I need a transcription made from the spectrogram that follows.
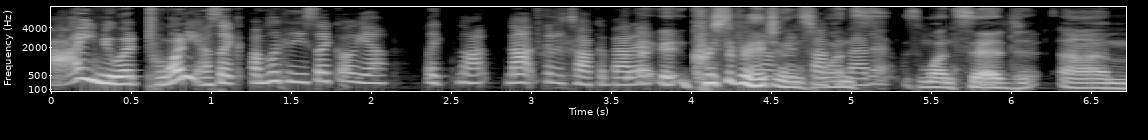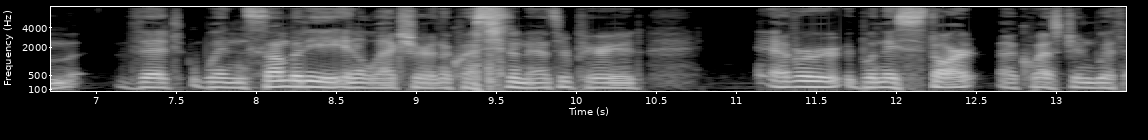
I knew at 20. I was like, I'm looking. He's like, oh yeah, like not not going to talk about it. Uh, Christopher gonna Hitchens once once said um, that when somebody in a lecture in the question and answer period ever when they start a question with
